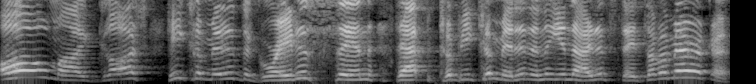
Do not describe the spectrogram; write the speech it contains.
Oh my gosh, he committed the greatest sin that could be committed in the United States of America.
